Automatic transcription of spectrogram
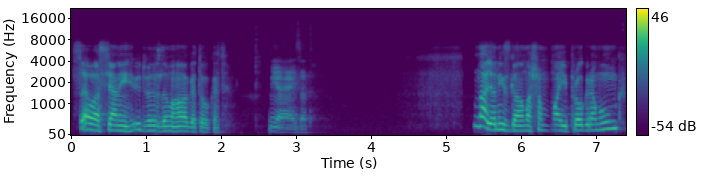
Szevasz Jani, üdvözlöm a hallgatókat! Mi a helyzet? Nagyon izgalmas a mai programunk.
